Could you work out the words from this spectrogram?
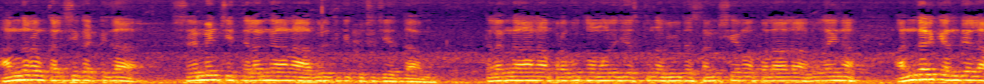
అందరం కలిసికట్టుగా శ్రమించి తెలంగాణ అభివృద్ధికి కృషి చేద్దాం. తెలంగాణ ప్రభుత్వం అమలు చేస్తున్న వివిధ సంక్షేమ ఫలాల అరులైన అందరికీ అందేలా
